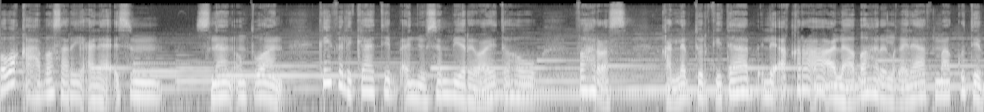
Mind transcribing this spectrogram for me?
ووقع بصري على اسم سنان أنطوان. كيف لكاتب أن يسمي روايته فهرس؟ قلبت الكتاب لأقرأ على ظهر الغلاف ما كتب.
